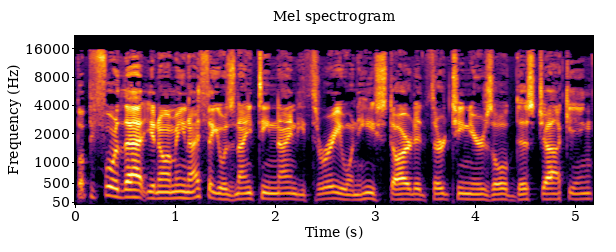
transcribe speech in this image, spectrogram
But before that, you know, I mean, I think it was 1993 when he started, 13 years old, disc jockeying.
